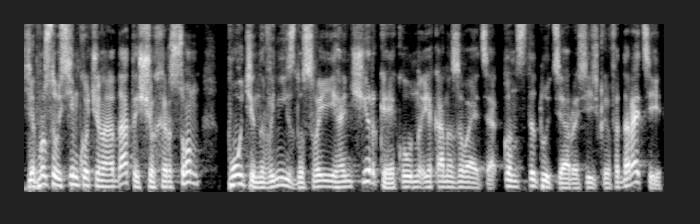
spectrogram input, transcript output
Я просто всім хочу нагадати, що Херсон Путін вніс до своєї ганчірки, яку яка називається Конституція Російської Федерації,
